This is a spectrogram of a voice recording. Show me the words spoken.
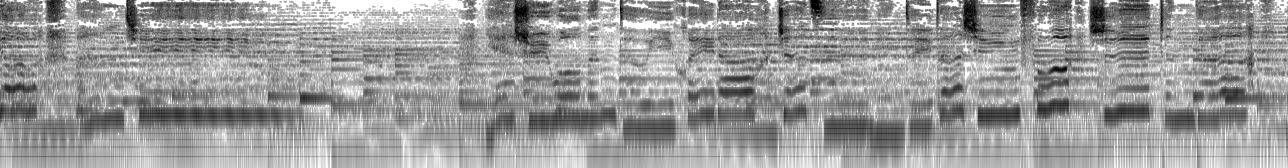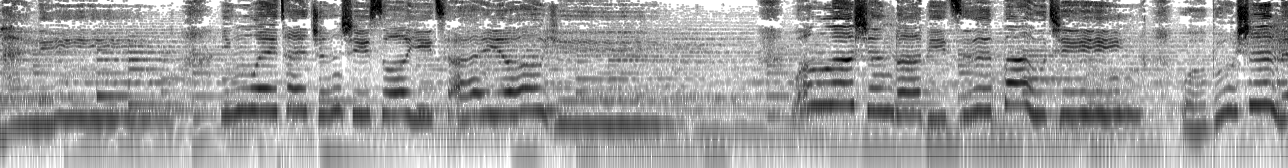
又安静。也许我们都已回到这次面对的幸福是真的来临，因为太珍惜，所以才犹豫，忘了先把彼此抱紧。是流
